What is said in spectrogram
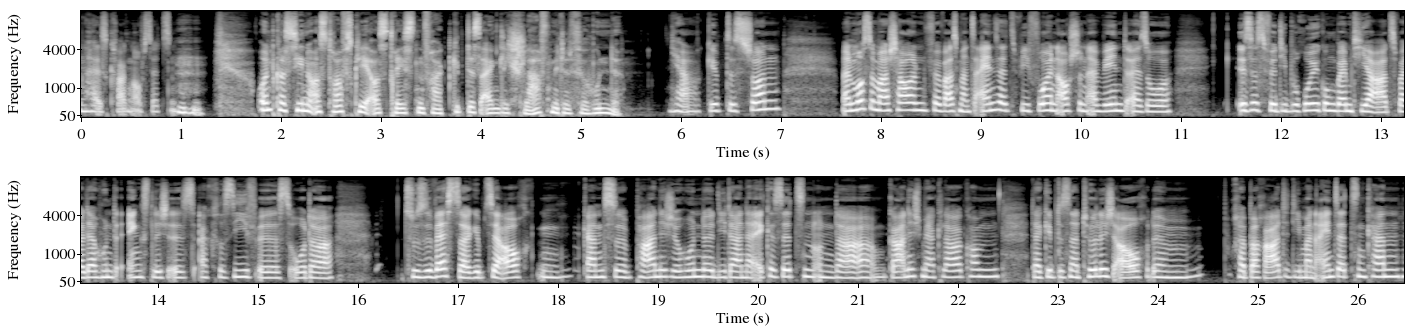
einen Halskragen aufsetzen. Mhm. Und Christine Ostrowski aus Dresden fragt, gibt es eigentlich Schlafmittel für Hunde? Ja, gibt es schon. Man muss immer schauen, für was man es einsetzt, wie vorhin auch schon erwähnt. Also ist es für die Beruhigung beim Tierarzt, weil der Hund ängstlich ist, aggressiv ist oder zu Silvester gibt es ja auch ganze panische Hunde, die da in der Ecke sitzen und da gar nicht mehr klarkommen. Da gibt es natürlich auch ähm, Präparate, die man einsetzen kann.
